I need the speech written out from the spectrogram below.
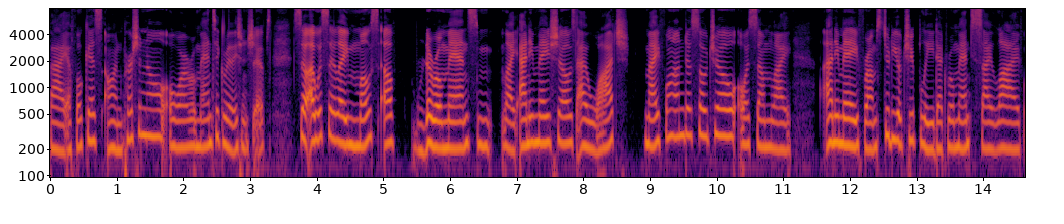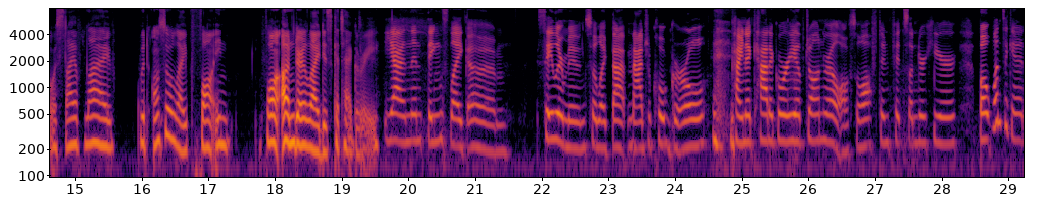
by a focus on personal or romantic relationships. So I would say like most of the romance like anime shows I watch might fall under sojo or some like anime from Studio Ghibli that romanticize life or style of life would also like fall in fall under like this category. Yeah, and then things like um, Sailor Moon, so like that magical girl kind of category of genre also often fits under here. But once again,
